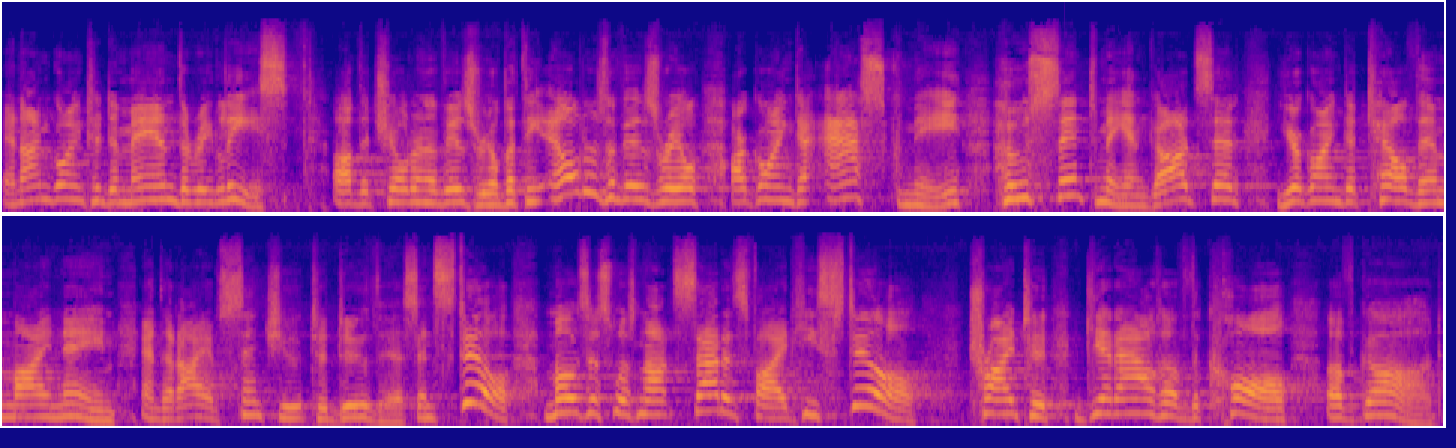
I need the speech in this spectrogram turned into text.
and I'm going to demand the release of the children of Israel. But the elders of Israel are going to ask me who sent me. And God said, You're going to tell them my name and that I have sent you to do this. And still, Moses was not satisfied. He still tried to get out of the call of God.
